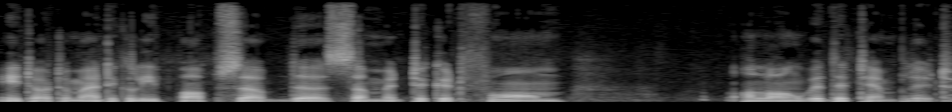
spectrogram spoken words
it automatically pops up the submit ticket form along with the template.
